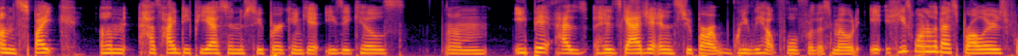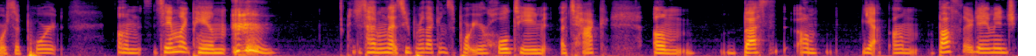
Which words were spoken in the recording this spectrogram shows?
Um, Spike um has high DPS and a super can get easy kills. Um, 8-Bit has his gadget and his super are really helpful for this mode. It, he's one of the best brawlers for support. Um, same like Pam. just having that super that can support your whole team, attack, um, bust, um, yeah, um, buff their damage.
